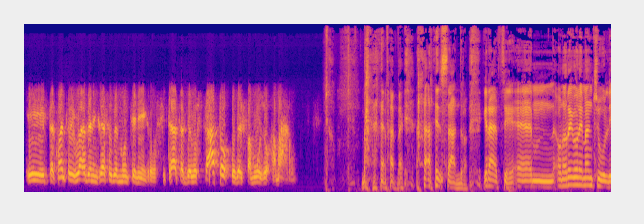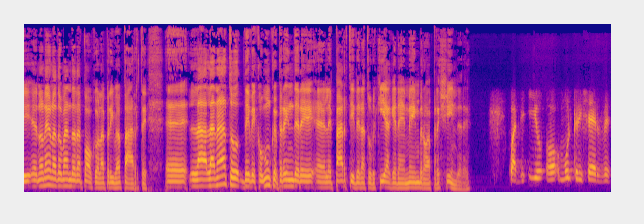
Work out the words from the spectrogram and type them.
E per quanto riguarda l'ingresso del Montenegro, si tratta dello Stato o del famoso Amaro? Vabbè, Alessandro, grazie. Eh, onorevole Manciulli, eh, non è una domanda da poco la prima parte. Eh, la, la, Nato deve comunque prendere eh, le parti della Turchia che ne è membro a prescindere? Guardi, io ho molte riserve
